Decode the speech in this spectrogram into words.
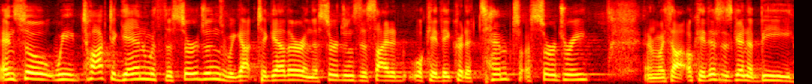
And so we talked again with the surgeons. We got together, and the surgeons decided, okay, they could attempt a surgery. And we thought, okay, this is going to be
